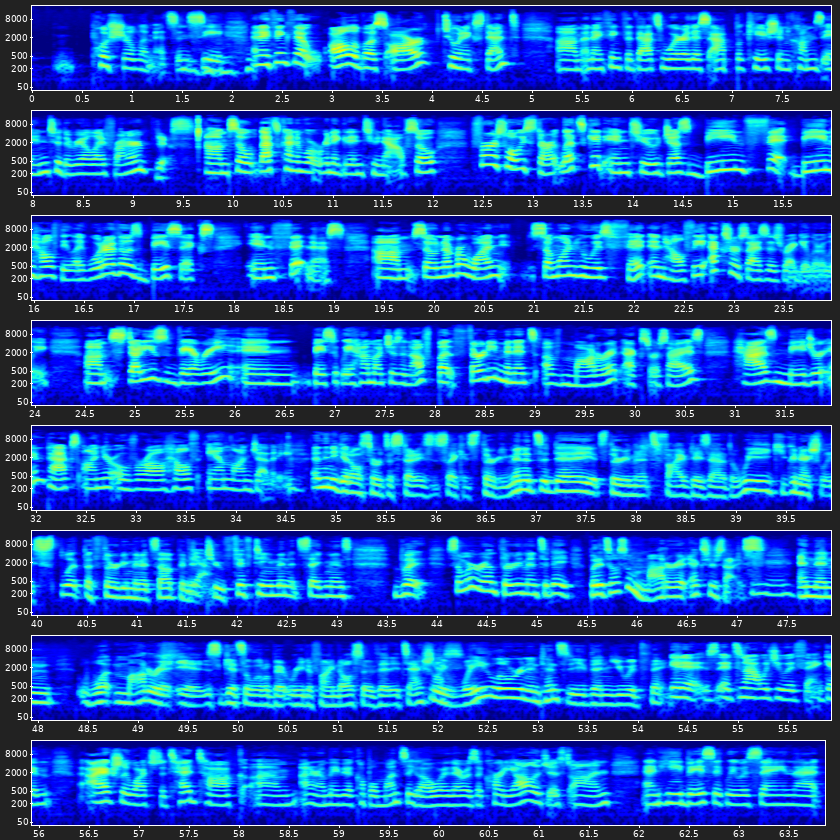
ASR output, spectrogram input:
push your limits and see. And I think that all of us are to an extent. Um, and I think that that's where this application comes into the real life runner. Yes. Um, so that's kind of what we're going to get into now. So, first, while we start, let's get into just being fit, being healthy. Like, what are those basics in fitness? Um, so, number one, someone who is fit and healthy exercises regularly. Um, studies vary in basically how much is enough, but 30 minutes of moderate exercise has major impacts on your overall health and longevity. And then you get all sorts of studies. It's like it's 30 minutes a day, it's 30 minutes five days out of the week. You can actually split the 30 minutes up into Yeah. two 15 minute segments, but somewhere around 30 minutes a day. But it's also moderate exercise. Mm-hmm. And then what moderate is gets a little bit redefined also, that it's actually Yes. way lower in intensity than you would think. It is. It's not what you would think. And I actually watched a TED talk, um, I don't know, maybe a couple months ago, where there was a cardiologist on, and he basically was saying that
